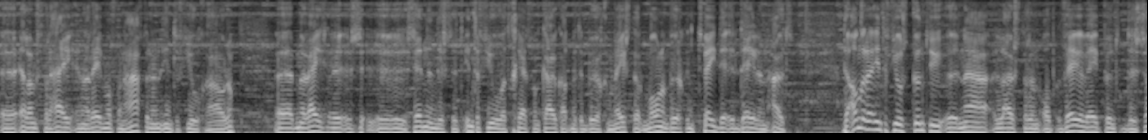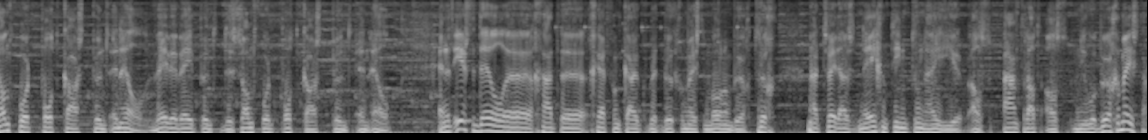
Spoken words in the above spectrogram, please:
eh, Ellen Verheij en Raymond van Haafden een interview gehouden. Eh, maar wij eh, eh, zenden dus het interview wat Gert van Kuik had met de burgemeester Molenburg in twee de- delen uit. De andere interviews kunt u eh, naluisteren op www.dezandvoortpodcast.nl www.dezandvoortpodcast.nl En het eerste deel gaat Gert van Kuik met burgemeester Molenburg terug naar 2019... toen hij hier als, aantrad als nieuwe burgemeester.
